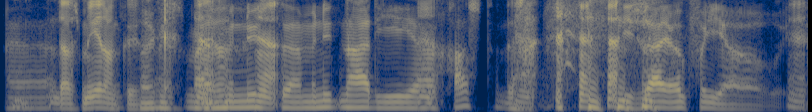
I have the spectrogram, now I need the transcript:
Eh, dat is meer dan keurig. Maar Ja. een minuut, Ja. eh, minuut na die Ja. gast. Die zei ook van, yo, Ja.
